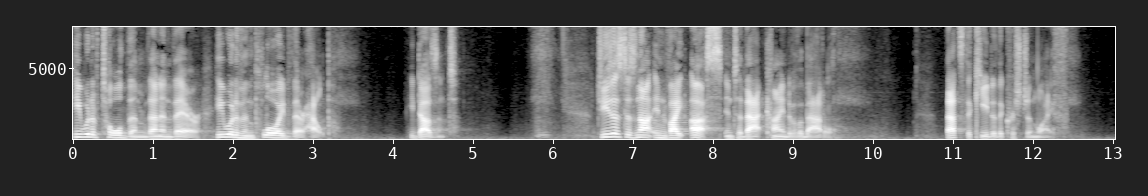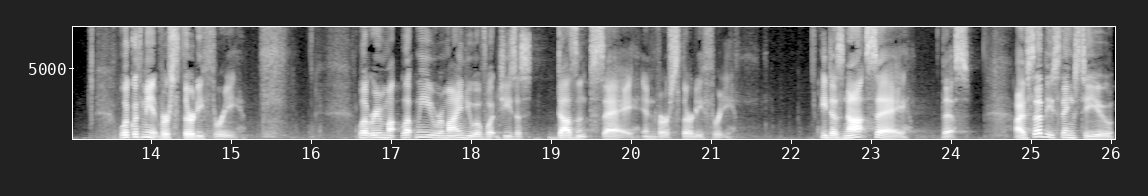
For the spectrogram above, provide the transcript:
he would have told them then and there. He would have employed their help. He doesn't. Jesus does not invite us into that kind of a battle. That's the key to the Christian life. Look with me at verse 33. Let, rem- let me remind you of what Jesus doesn't say in verse 33. He does not say this I've said these things to you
